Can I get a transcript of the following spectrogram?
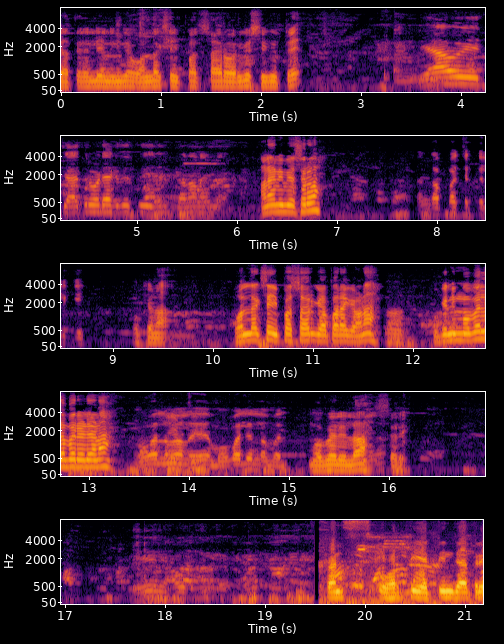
ಜಾತ್ರೆಯಲ್ಲಿ ನಿಮಗೆ ಒಂದು ಲಕ್ಷ ಇಪ್ಪತ್ತು ಸಾವಿರವರೆಗೂ ಸಿಗುತ್ತೆ. ಯಾವ ಜಾತ್ರೆ ಹೊಡ್ಯಾಕತೈತಿ ಅಣ್ಣ ನಿಮ್ಮ ಹೆಸರು? ಸಂಗಪ್ಪ ಚಕ್ಕಲಿಕ್ಕಿ. ಓಕೆಣ್ಣ ಒಂದು ಲಕ್ಷ ಇಪ್ಪತ್ತು ಸಾವಿರ ವ್ಯಾಪಾರ ಆಗ್ಯಾವಣ ಹಾಂ. ಓಕೆ ನಿಮ್ಮ ಮೊಬೈಲ್ ನಂಬರ್ ಹೇಳಿ ಅಣ್ಣ. ಮೊಬೈಲ್ ಮೊಬೈಲ್ ಇಲ್ಲ ನಮ್ಮಲ್ಲಿ. ಮೊಬೈಲ್ ಇಲ್ಲ? ಸರಿ. ಫ್ರೆಂಡ್ಸ್ ಹೊರ್ತಿ ಎತ್ತಿನ ಜಾತ್ರೆ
